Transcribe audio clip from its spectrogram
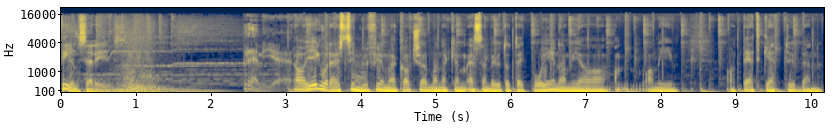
Filmszerész Premier A Jégvarás című filmmel kapcsolatban nekem eszembe jutott egy poén, ami a, ami a TED 2-ben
